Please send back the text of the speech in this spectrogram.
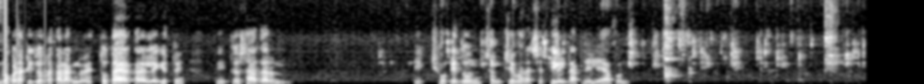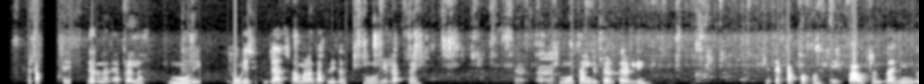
डोक्यासाठी जो प्रकार लागणार आहे तो तयार करायला घेतोय. इथं साधारण एक छोटे दोन चमचे भराचे तेल टाकलेले आहे आपण. आपल्याला मोहरी. थोडी जास्त प्रमाणात आपण इथं मोहरी टाकतोय. मोहरी चांगली तडतडली. त्याच्यात टाकू आपण एक पाव चमचा हिंग.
